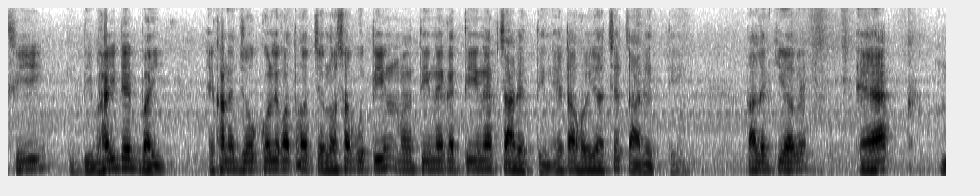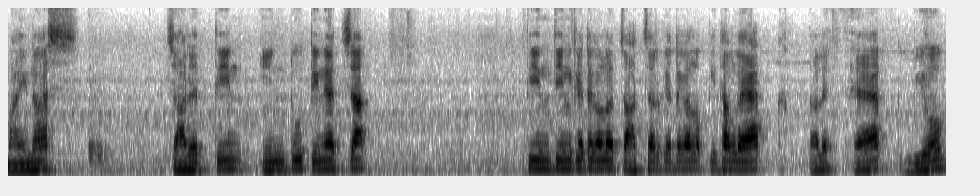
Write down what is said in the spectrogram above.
three divided by এখানে যোগ করলে কত হচ্ছে? লসাগু তিন মানে তিন একে তিন, এক চারের তিন, এটা হয়ে যাচ্ছে চারের তিন। তাহলে কী হবে? এক মাইনাস চারের তিন ইন্টু তিনের চার। তিন তিন কেটে গেল, চার চার কেটে গেল, কী থাকল? এক। তাহলে এক বিয়োগ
